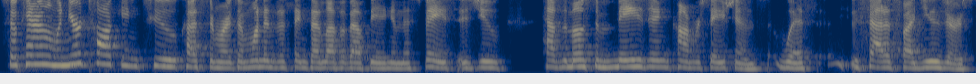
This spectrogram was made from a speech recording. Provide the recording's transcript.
So, Caroline, when you're talking to customers, and one of the things I love about being in this space is you have the most amazing conversations with satisfied users.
